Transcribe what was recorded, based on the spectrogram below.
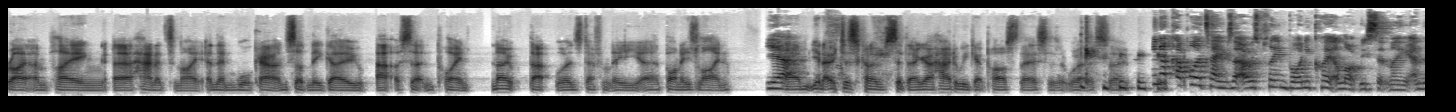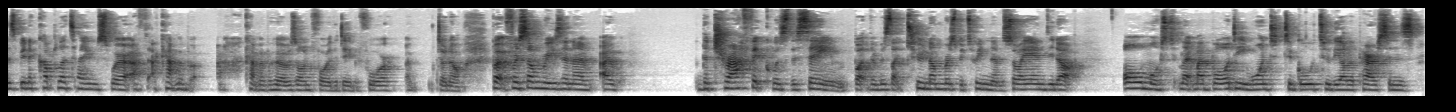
right, I'm playing uh, Hannah tonight and then walk out and suddenly go at a certain point, no, that was definitely uh, Bonnie's line. Yeah. Um, you know, just kind of sit there and go, how do we get past this, as it were? So, been a couple of times that I was playing Bonnie quite a lot recently, and there's been a couple of times where I, th- I can't remember, I can't remember who I was on for the day before. I don't know, but for some reason, I, I the traffic was the same, but there was like two numbers between them. So I ended up almost like my body wanted to go to the other person's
